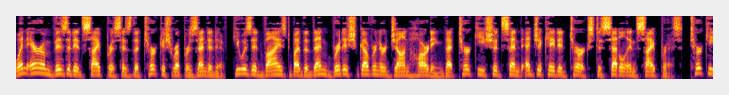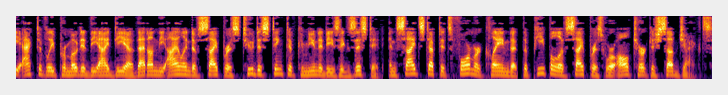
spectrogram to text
When Erim visited Cyprus as the Turkish representative, he was advised by the then British Governor John Harding that Turkey should send educated Turks to settle in Cyprus. Turkey actively promoted the idea that on the island of Cyprus two distinctive communities existed, and sidestepped its former claim that the people of Cyprus were all Turkish subjects.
